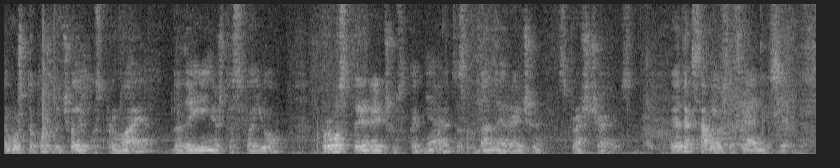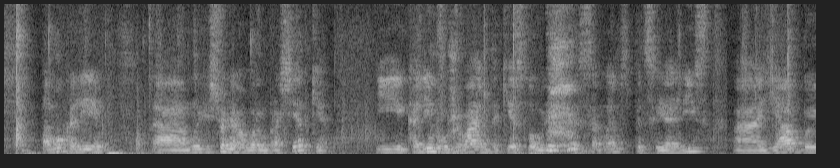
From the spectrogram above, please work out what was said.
Таму што кожны чалавек успрымае, дадае нешта сваё, простыя рэчы ускладняюцца, складаныя рэчы спрашчаюцца. Гэта таксама і ў сацыяльных сетках. Таму калі а, мы сёння гаворым пра сеткі, і калі мы ўжываем такія словы як SMM, спецыяліст, а, я бы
